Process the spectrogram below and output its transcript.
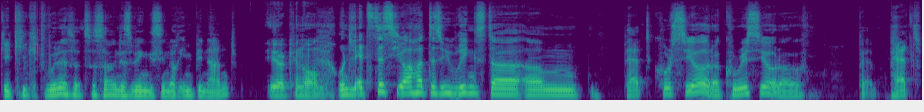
gekickt wurde sozusagen, deswegen ist sie noch ihm benannt. ja, genau. Und letztes Jahr hat das übrigens der ähm, Pat Curcio oder Curcio oder Pa- Pat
